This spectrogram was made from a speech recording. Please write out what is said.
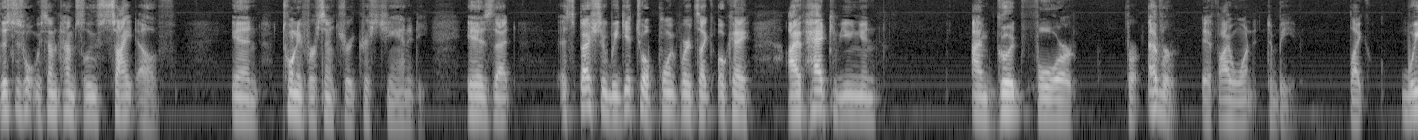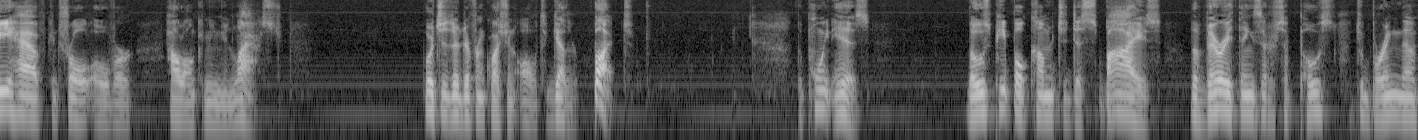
This is what we sometimes lose sight of in 21st century Christianity is that especially we get to a point where it's like, okay, I've had communion, I'm good for forever if I want it to be. Like we have control over how long communion lasts, which is a different question altogether. But the point is, those people come to despise the very things that are supposed to bring them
